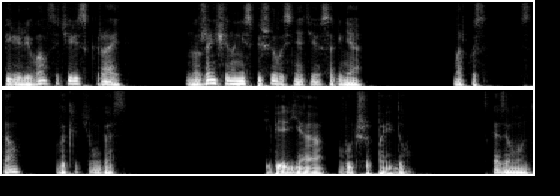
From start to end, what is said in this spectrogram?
переливался через край, но женщина не спешила снять ее с огня. Маркус встал, выключил газ. «Теперь я лучше пойду», — сказал он.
